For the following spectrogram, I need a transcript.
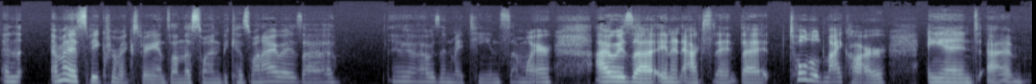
And I'm going to speak from experience on this one because when I was uh I was in my teens somewhere. I was uh, in an accident that totaled my car and um,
